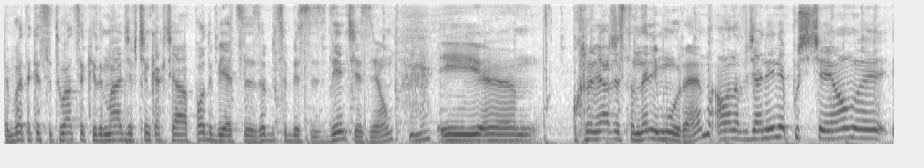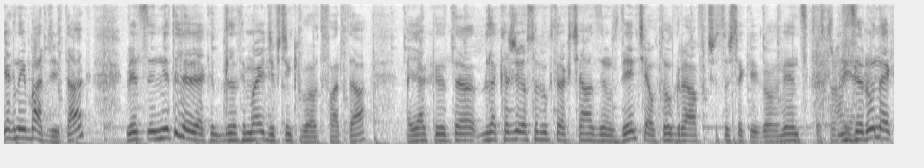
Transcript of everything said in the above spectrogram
była taka sytuacja, kiedy mała dziewczynka chciała podbiec, e, zrobić sobie zdjęcie z nią Mhm. i em, ochroniarze stanęli murem, a ona powiedziała, nie, nie, puśćcie ją e, jak najbardziej, tak? Więc nie tyle jak dla tej małej dziewczynki była otwarta, jak ta, dla każdej osoby, która chciała z nią zdjęcie, autograf czy coś takiego, więc jak- wizerunek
